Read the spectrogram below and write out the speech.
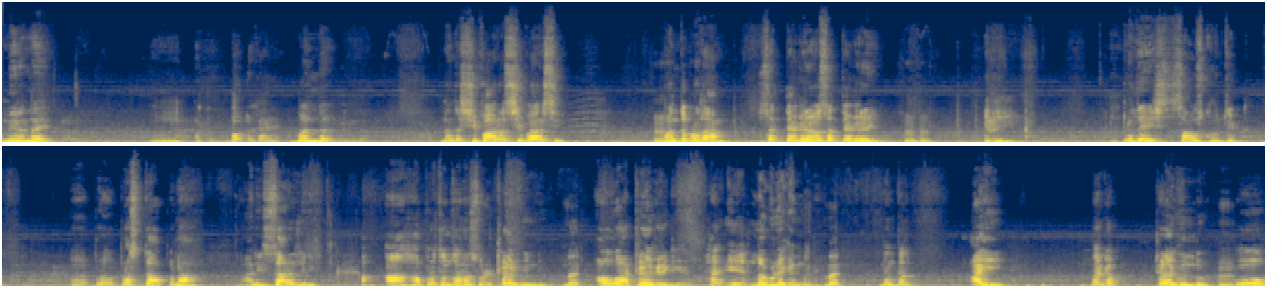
निर्णय काय? बंद. नंतर शिफारस शिफारसी. पंतप्रधान सत्याग्रह सत्याग्रही. प्रदेश सांस्कृतिक प्र- प्रस्थापना आणि सार्वजनिक. आ हा प्रथम जाणार सोड ठळक बिंदू. बर. औ हा ठळक रेखा. हा हे लघुलेखनमध्ये बर. नंतर आई बरं का ठळक बिंदू हं. ओ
